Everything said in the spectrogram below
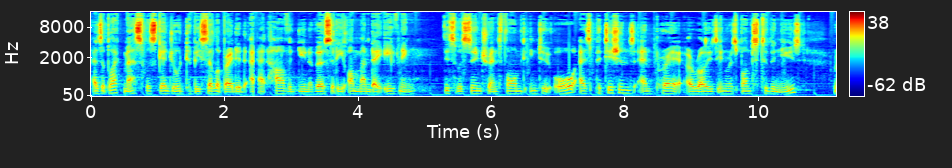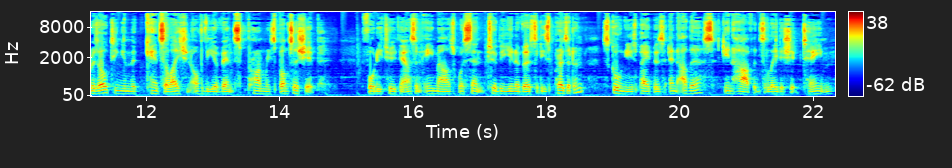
as a Black Mass was scheduled to be celebrated at Harvard University on Monday evening. This was soon transformed into awe as petitions and prayer arose in response to the news, resulting in the cancellation of the event's primary sponsorship. 42,000 emails were sent to the university's president, school newspapers, and others in Harvard's leadership team.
